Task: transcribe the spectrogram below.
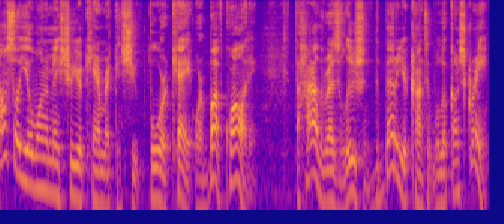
Also, you'll want to make sure your camera can shoot 4K or above quality. The higher the resolution, the better your content will look on screen.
